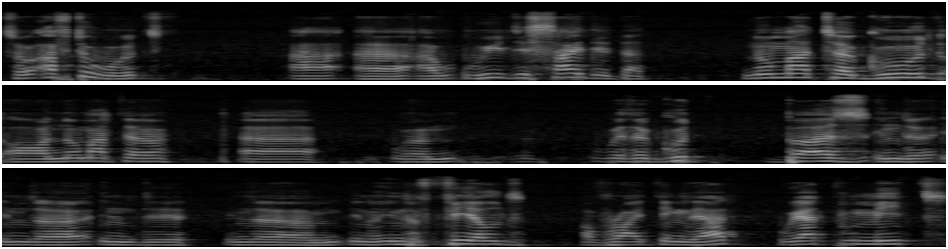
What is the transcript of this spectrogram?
So afterwards, uh, uh, we decided that no matter good or no matter uh, um, with a good buzz in the in the in the in the um, in the field of writing that, we had to meet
